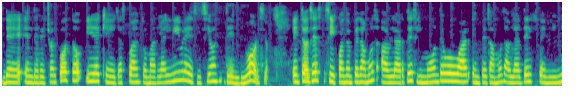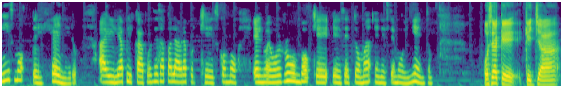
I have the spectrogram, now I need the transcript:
del derecho al voto y de que ellas puedan tomar la libre decisión del divorcio. Entonces, sí, cuando empezamos a hablar de Simone de Beauvoir, empezamos a hablar del feminismo de género. Ahí le aplicamos esa palabra porque es como el nuevo rumbo que eh, se toma en este movimiento. O sea que, que ya,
